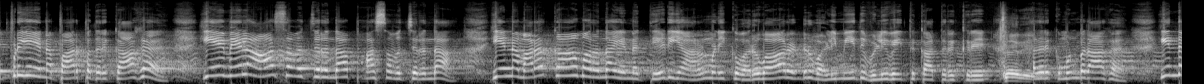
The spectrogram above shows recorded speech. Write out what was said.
எப்படியும் என்ன பார்ப்பதற்காக என் ஆசை வச்சிருந்தா பாசம் வச்சிருந்தா என்னை மறக்காம இருந்தா என்னை தேடி அரண்மனைக்கு வருவார் என்று வழி மீது விழி வைத்து காத்திருக்கிறேன். அதற்கு முன்பதாக இந்த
